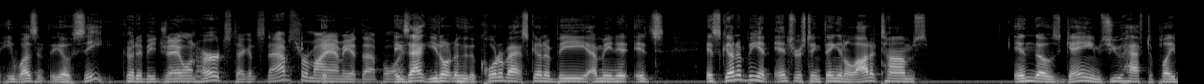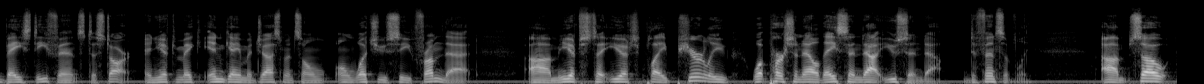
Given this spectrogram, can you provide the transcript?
he wasn't the OC. Could it be Jalen Hurts taking snaps for Miami at that point? Exactly. You don't know who the quarterback's going to be. I mean, it, it's it's going to be an interesting thing, and a lot of times in those games, you have to play base defense to start, and you have to make in-game adjustments on on what you see from that. Um, you have to stay, you have to play purely what personnel they send out, you send out defensively. Um, so, it,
